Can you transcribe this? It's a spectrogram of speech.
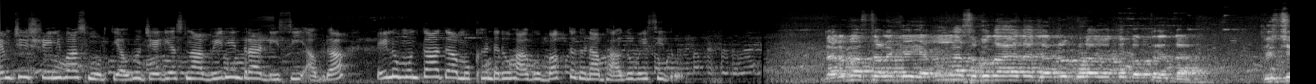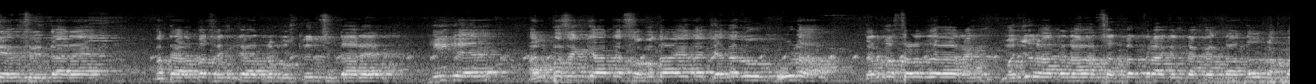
ಎಂಜಿ ಶ್ರೀನಿವಾಸ್ ಮೂರ್ತಿ ಅವರು, ಜೆಡಿಎಸ್ನ ವೀರೇಂದ್ರ ಡಿಸಿ ಅವರ, ಇನ್ನು ಮುಂತಾದ ಮುಖಂಡರು ಹಾಗೂ ಭಕ್ತಗಣ ಭಾಗವಹಿಸಿದ್ರು. ಧರ್ಮಸ್ಥಳಕ್ಕೆ ಎಲ್ಲ ಸಮುದಾಯದ ಜನರು ಕೂಡ ಇವತ್ತು ಭಕ್ತರಿದ್ದಾರೆ. ಕ್ರಿಶ್ಚಿಯನ್ಸ್ ಇದ್ದಾರೆ ಮತ್ತೆ ಅಲ್ಪಸಂಖ್ಯಾತರು ಮುಸ್ಲಿಮ್ಸ್ ಇದ್ದಾರೆ ಹೀಗೆ ಅಲ್ಪಸಂಖ್ಯಾತ ಸಮುದಾಯದ ಜನರು ಕೂಡ ಧರ್ಮಸ್ಥಳದ ರಂಗ್ ಮಂಜುನಾಥನ ಸದ್ಭಕ್ತರಾಗಿರ್ತಕ್ಕಂಥದ್ದು ನಮ್ಮ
